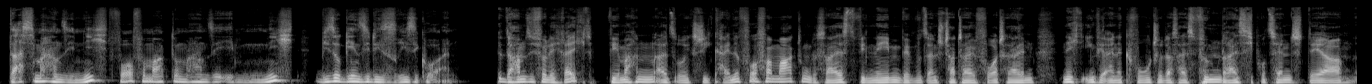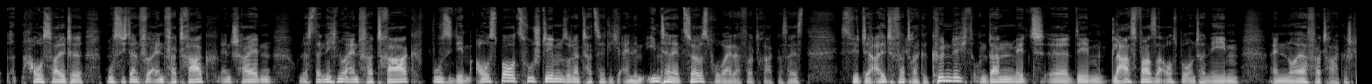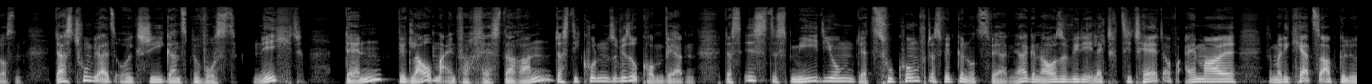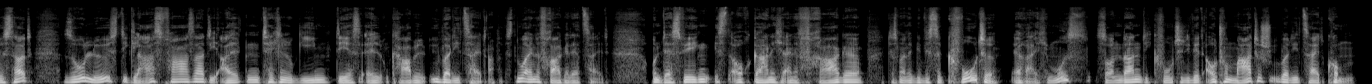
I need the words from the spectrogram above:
Das machen sie nicht. Vorvermarktung machen sie eben nicht. Wieso gehen sie dieses Risiko ein? Da haben Sie völlig recht. Wir machen als OXG keine Vorvermarktung. Das heißt, wir nehmen, wenn wir uns einen Stadtteil vorteilen, nicht irgendwie eine Quote. Das heißt, 35 Prozent der Haushalte muss sich dann für einen Vertrag entscheiden. Und das ist dann nicht nur ein Vertrag, wo sie dem Ausbau zustimmen, sondern tatsächlich einem Internet Service Provider Vertrag. Das heißt, es wird der alte Vertrag gekündigt und dann mit äh, dem Glasfaserausbauunternehmen ein neuer Vertrag geschlossen. Das tun wir als OXG ganz bewusst nicht. Denn wir glauben einfach fest daran, dass die Kunden sowieso kommen werden. Das ist das Medium der Zukunft, das wird genutzt werden. Ja, genauso wie die Elektrizität auf einmal, wenn man die Kerze abgelöst hat, so löst die Glasfaser die alten Technologien DSL und Kabel über die Zeit ab. Ist nur eine Frage der Zeit. Und deswegen ist auch gar nicht eine Frage, dass man eine gewisse Quote erreichen muss, sondern die Quote, die wird automatisch über die Zeit kommen.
